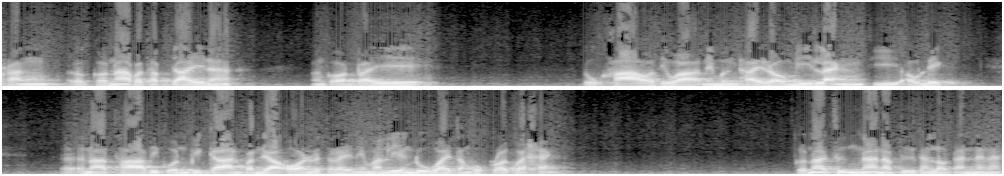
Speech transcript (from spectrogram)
ครั้งก็น่าประทับใจนะฮะบางก่อนไปดูข่าวที่ว่าในเมืองไทยเรามีแหล่งที่เอาเด็กนาถาพิกลพิการปัญญาอ่อนอะไรเนี่ยมาเลี้ยงดูไว้ตั้งหกร้อยกว่าแห่ง ก็น่าทึ่งน่านับถือท่านเหล่านั้นนะนะ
